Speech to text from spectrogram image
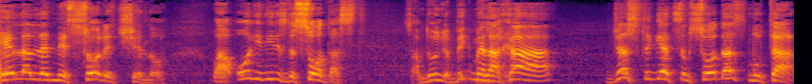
אלא לנסורת שלו. Wow, all you need is the sawdust. So I'm doing a big מלאכה just to get some sawdust, מותר.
